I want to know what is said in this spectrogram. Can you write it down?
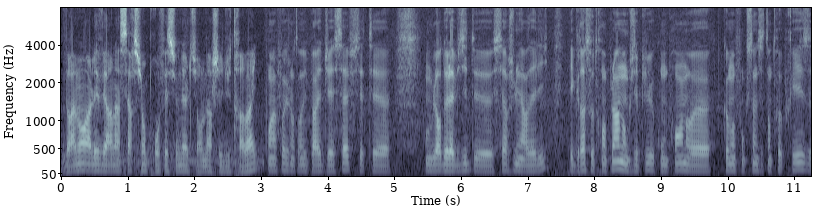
vraiment aller vers l'insertion professionnelle sur le marché du travail. La première fois que j'ai entendu parler de GSF, c'était euh, lors de la visite de Serge Lunardelli. Et grâce au tremplin, j'ai pu comprendre euh, comment fonctionne cette entreprise,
